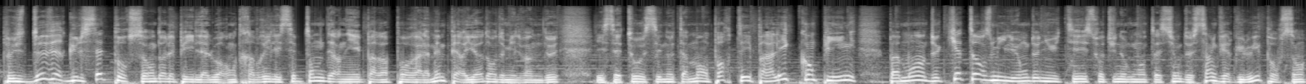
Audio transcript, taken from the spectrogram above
plus 2,7% dans les pays de la Loire entre avril et septembre dernier par rapport à la même période en 2022. Et cette hausse est notamment portée par les campings pas moins de 14 millions de nuitées, soit une augmentation de 5,8%.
